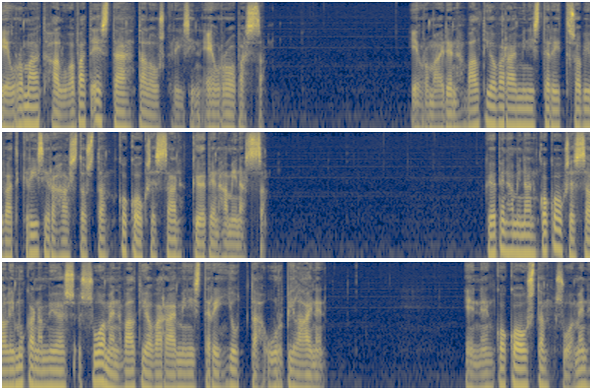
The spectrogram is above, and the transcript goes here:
euromaat haluavat estää talouskriisin Euroopassa. Euromaiden valtiovarainministerit sopivat kriisirahastosta kokouksessaan Kööpenhaminassa. Kööpenhaminan kokouksessa oli mukana myös Suomen valtiovarainministeri Jutta Urpilainen – Ennen kokousta Suomen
